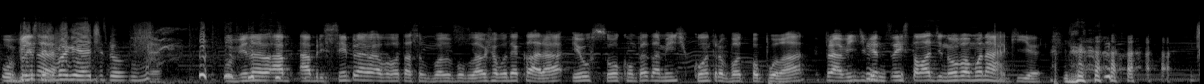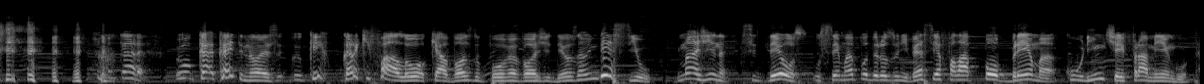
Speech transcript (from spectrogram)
O o Vina, vai ganhar de novo. o Vina ab- abre sempre a votação do voto popular. Eu já vou declarar: eu sou completamente contra o voto popular. Pra mim, devia ser instalado de novo a monarquia. cara, o cá entre nós, o, que- o cara que falou que a voz do povo é a voz de Deus é um imbecil. Imagina, se Deus, o ser mais poderoso do universo, ia falar problema, Corinthians e Flamengo.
